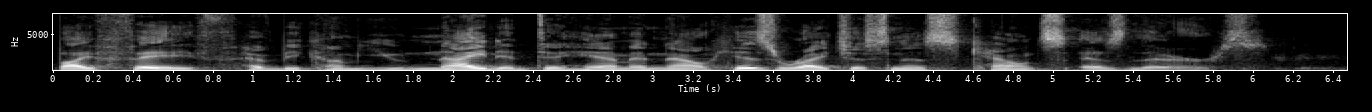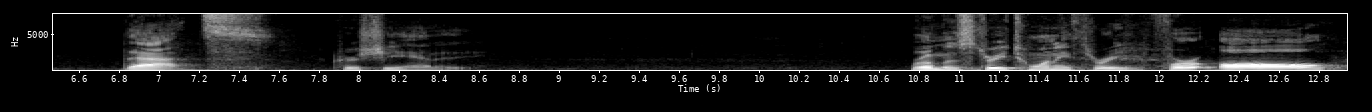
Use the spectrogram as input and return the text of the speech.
by faith, have become united to him, and now his righteousness counts as theirs. That's Christianity. Romans 3:23 For all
